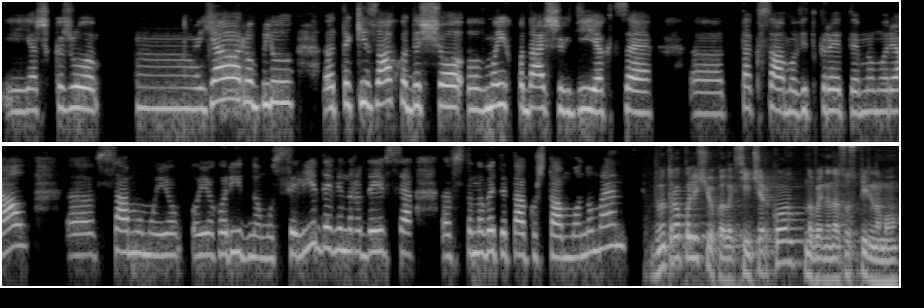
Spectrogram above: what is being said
і я ж кажу. Я роблю е, такі заходи, що в моїх подальших діях це е, так само відкрити меморіал е, в самому його, його рідному селі, де він родився, е, встановити також там монумент. Дмитро Поліщук, Олексій Черко. Новини на Суспільному.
